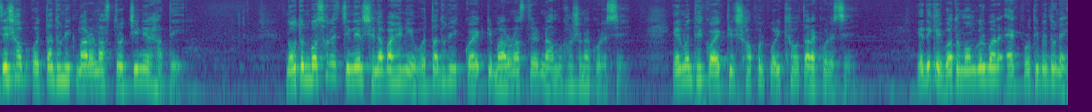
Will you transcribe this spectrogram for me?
যেসব অত্যাধুনিক মারণাস্ত্র চীনের হাতে। নতুন বছরে চীনের সেনাবাহিনী অত্যাধুনিক কয়েকটি মারণাস্ত্রের নাম ঘোষণা করেছে। এর মধ্যে কয়েকটির সফল পরীক্ষাও তারা করেছে। এদিকে গত মঙ্গলবার এক প্রতিবেদনে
